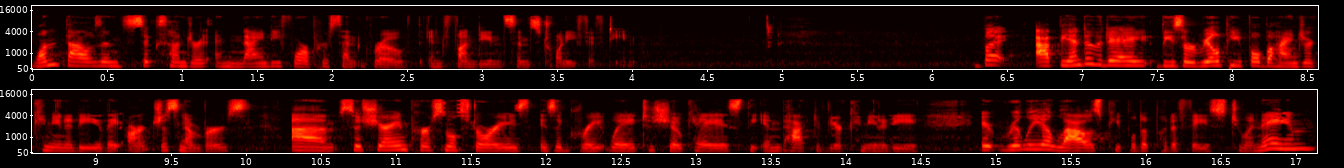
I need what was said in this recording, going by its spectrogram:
1,694% growth in funding since 2015. But at the end of the day, these are real people behind your community. They aren't just numbers. Um, so sharing personal stories is a great way to showcase the impact of your community. It really allows people to put a face to a name.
